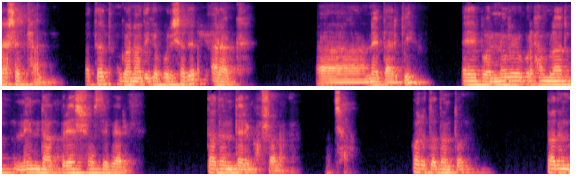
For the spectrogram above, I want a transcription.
রাশেদ খান, অর্থাৎ গণ অধিকার পরিষদের আর এক নেতা আর কি। এরপর নূরের উপর হামলার নিন্দা প্রেস সচিবের তদন্তের ঘোষণা। আচ্ছা করো তদন্ত। তদন্ত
